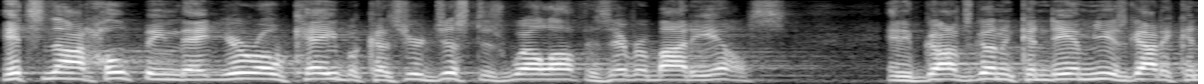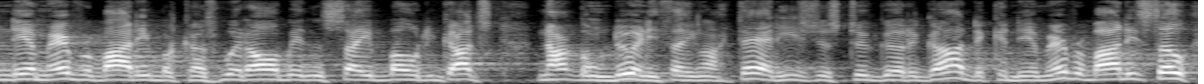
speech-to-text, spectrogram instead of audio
It's not hoping that you're okay because you're just as well off as everybody else. And if God's going to condemn you, He's got to condemn everybody because we'd all be in the same boat. God's not going to do anything like that. He's just too good a God to condemn everybody. So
